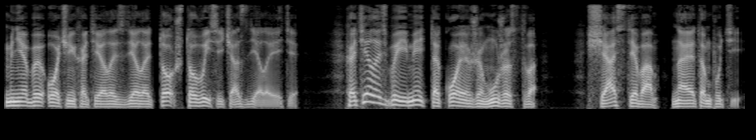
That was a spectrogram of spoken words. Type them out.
«Мне бы очень хотелось сделать то, что вы сейчас делаете. Хотелось бы иметь такое же мужество. Счастья вам на этом пути.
